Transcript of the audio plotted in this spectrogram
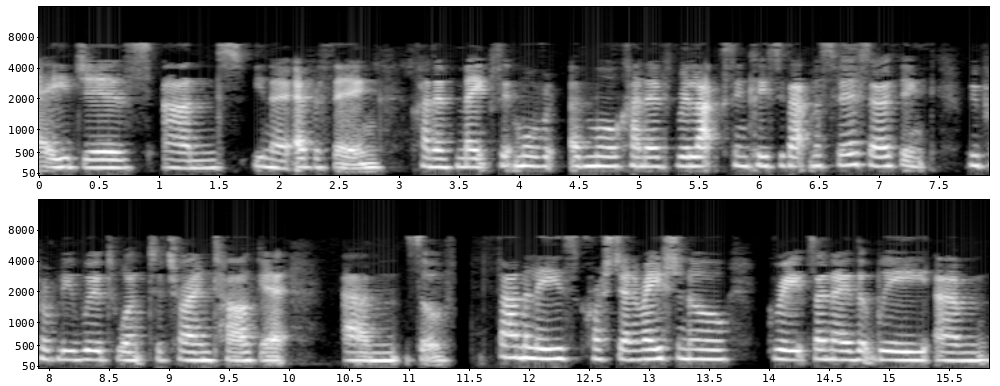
ages and, you know, everything kind of makes it more a more kind of relaxed, inclusive atmosphere. So I think we probably would want to try and target um, sort of families, cross generational groups. I know that we um,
